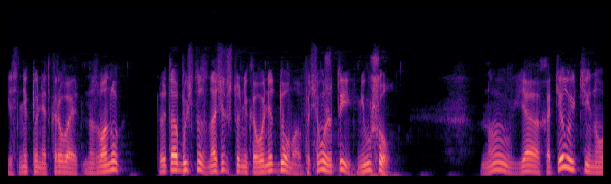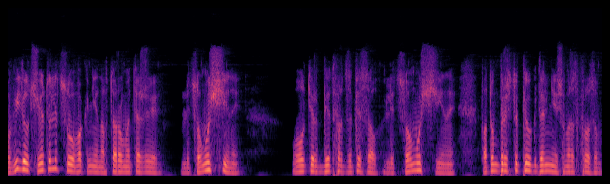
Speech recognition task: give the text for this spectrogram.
Если никто не открывает на звонок, то это обычно значит, что никого нет дома. Почему же ты не ушел? Ну, я хотел уйти, но увидел чье-то лицо в окне на втором этаже. Лицо мужчины. Уолтер Бетфорд записал «лицо мужчины». Потом приступил к дальнейшим расспросам.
